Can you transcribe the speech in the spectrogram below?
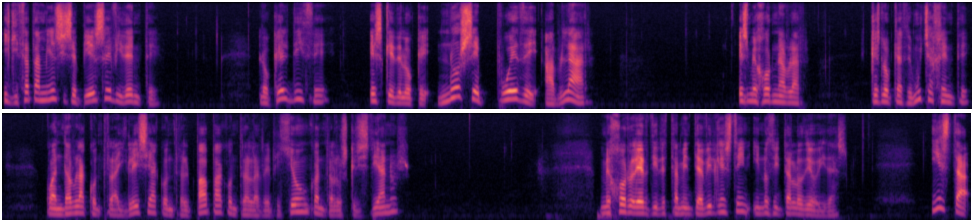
y quizá también si se piensa evidente lo que él dice es que de lo que no se puede hablar, es mejor no hablar, que es lo que hace mucha gente cuando habla contra la Iglesia, contra el Papa, contra la religión, contra los cristianos. Mejor leer directamente a Wittgenstein y no citarlo de oídas. Y esta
